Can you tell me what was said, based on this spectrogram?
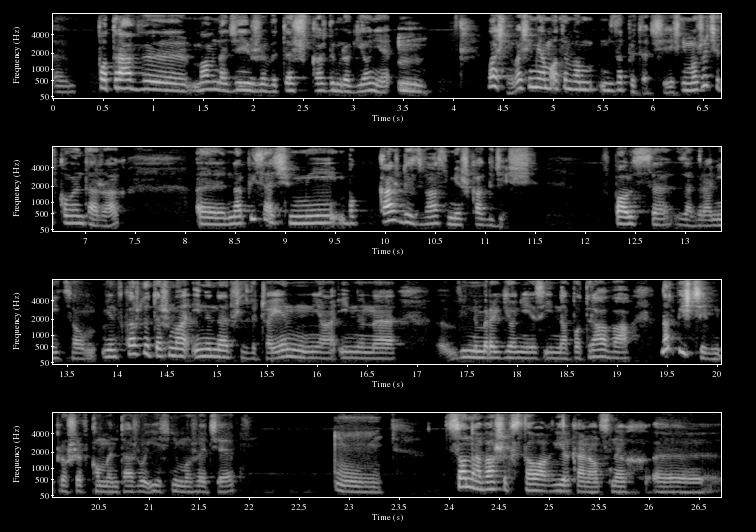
E, potrawy, mam nadzieję, że Wy też w każdym regionie. Właśnie, właśnie miałam o tym Wam zapytać się. Jeśli możecie w komentarzach e, napisać mi, bo każdy z Was mieszka gdzieś. W Polsce, za granicą, więc każdy też ma inne przyzwyczajenia, inne w innym regionie jest inna potrawa. Napiszcie mi proszę w komentarzu, jeśli możecie, mm, co na Waszych stołach wielkanocnych e,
